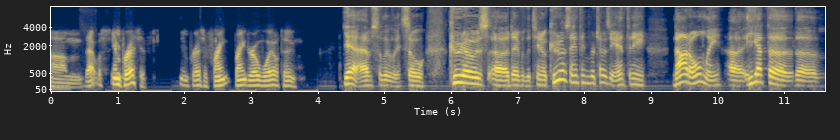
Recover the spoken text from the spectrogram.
Um, that was impressive. Impressive. Frank Frank drove well too. Yeah, absolutely. So kudos, uh, David Latino. Kudos, Anthony Bertozzi. Anthony, not only uh, he got the the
